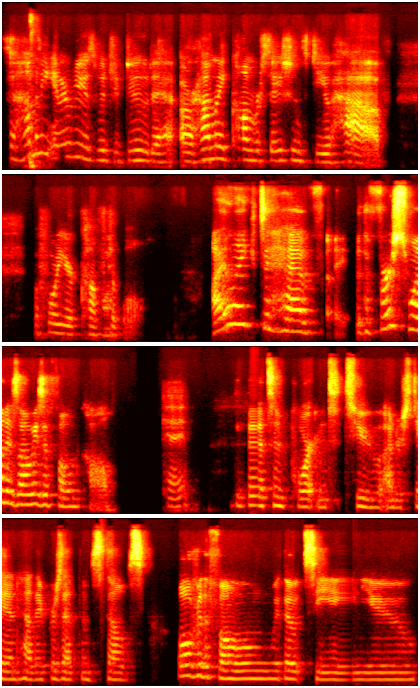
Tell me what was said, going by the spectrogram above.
so, how many interviews would you do to, or how many conversations do you have before you're comfortable? I like to have the first one is always a phone call. Okay. I think that's important to understand how they present themselves over the phone without seeing you.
